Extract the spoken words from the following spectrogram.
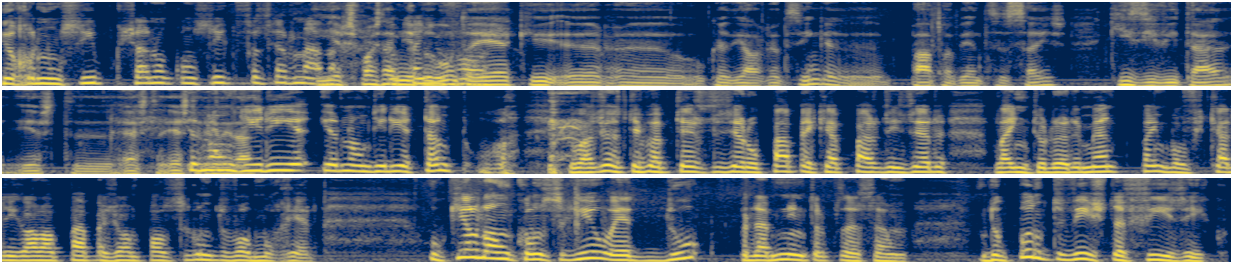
eu renuncio porque já não consigo fazer nada. E a resposta à minha pergunta voz. é que uh, o cardeal Ratzinger, uh, Papa Bento XVI, quis evitar este, esta, esta eu não diria Eu não diria tanto, eu às vezes tive a dizer o Papa é capaz de dizer lá interiormente, bem, vou ficar igual ao Papa João Paulo II, vou morrer. O que ele não conseguiu é, do, na minha interpretação, do ponto de vista físico,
